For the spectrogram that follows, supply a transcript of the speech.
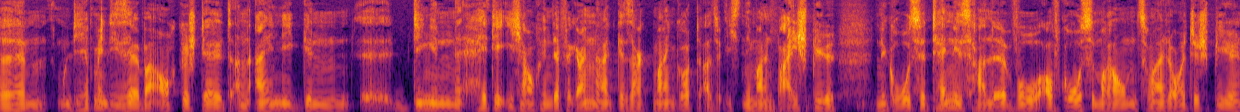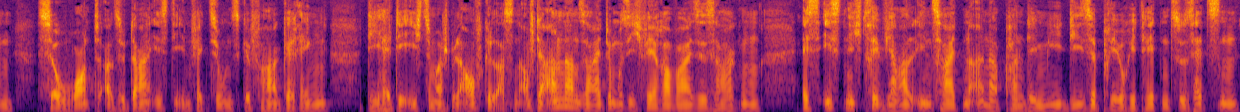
Ähm, und ich habe mir die selber auch gestellt. An einigen äh, Dingen hätte ich auch in der Vergangenheit gesagt, mein Gott, also ich nehme mal ein Beispiel, eine große Tennishalle, wo auf großem Raum zwei Leute spielen, so what? Also da ist die Infektionsgefahr gering. Die hätte ich zum Beispiel aufgelassen. Auf der anderen Seite muss ich fairerweise sagen, es ist nicht trivial, in Zeiten einer Pandemie diese Prioritäten zu setzen.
